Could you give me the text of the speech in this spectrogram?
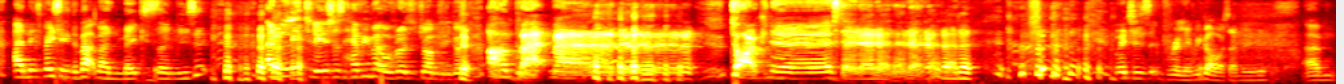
and it's basically the Batman makes his own music. and literally, it's just heavy metal with loads of drums. And he goes, I'm Batman! Darkness! Which is brilliant. We gotta watch that movie. Um,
